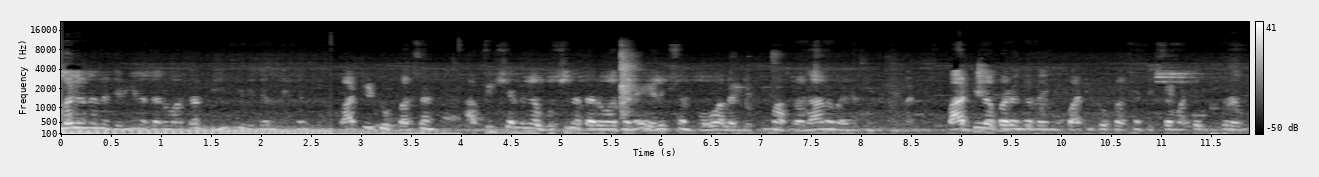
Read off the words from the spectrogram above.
కులగణన జరిగిన తర్వాత BC reservation forty two percent అఫీషియల్గా వచ్చిన తర్వాతనే ఎలక్షన్ పోవాలని చెప్పి మా ప్రధానమైనటువంటి డిమాండ్ పార్టీల పరంగా మేము ఫార్టీ టూ పర్సెంట్ ఇస్తామంటే కుదరదు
